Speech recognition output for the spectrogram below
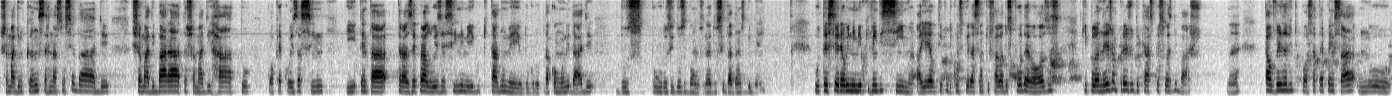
chamar de um câncer na sociedade, chamar de barata, chamar de rato, qualquer coisa assim, e tentar trazer para a luz esse inimigo que está no meio do grupo, da comunidade dos puros e dos bons, né, dos cidadãos de bem. O terceiro é o inimigo que vem de cima, aí é o tipo de conspiração que fala dos poderosos que planejam prejudicar as pessoas de baixo. Né? Talvez a gente possa até pensar no,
